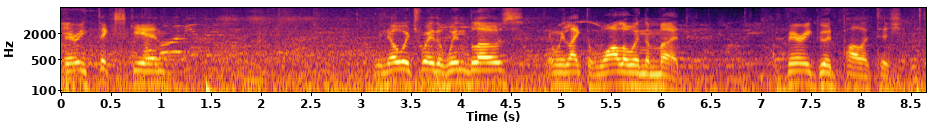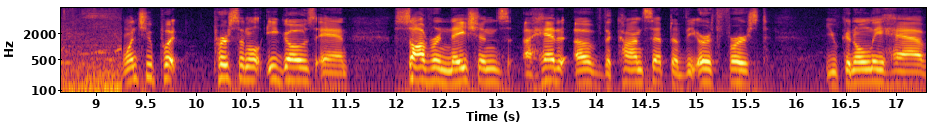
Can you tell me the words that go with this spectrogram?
Very thick skin. We know which way the wind blows, and we like to wallow in the mud. A very good politician. Once you put personal egos and sovereign nations ahead of the concept of the earth first, you can only have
